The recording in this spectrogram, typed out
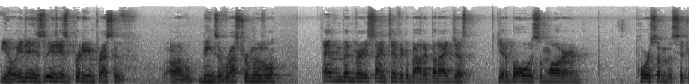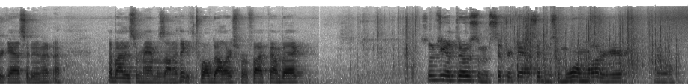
you know, it is it is pretty impressive uh, means of rust removal. I haven't been very scientific about it, but I just get a bowl with some water and pour some of the citric acid in it. I, I buy this from Amazon. I think it's $12 for a five pound bag. So I'm just to throw some citric acid and some warm water here.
